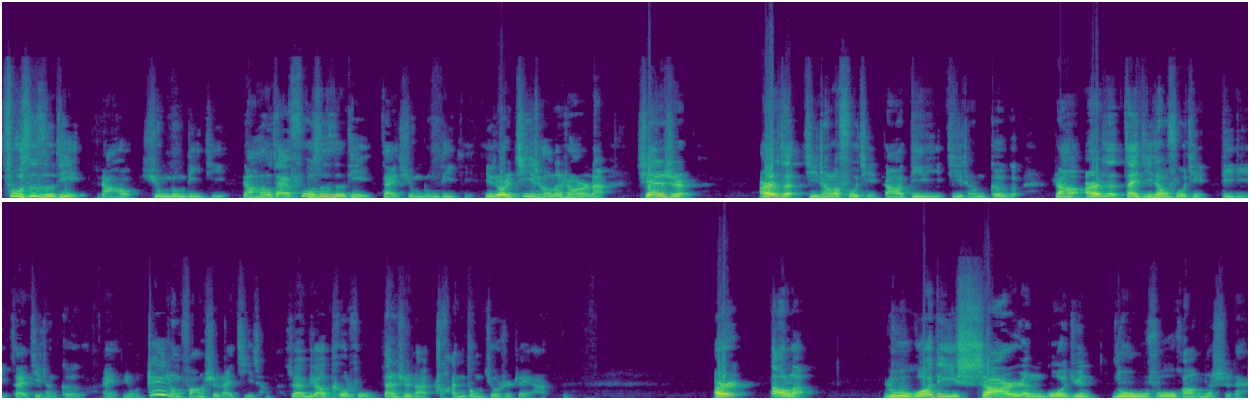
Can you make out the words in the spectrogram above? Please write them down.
父死子继，然后兄终弟及，然后再父死子继，再兄终弟及。也就是继承的时候呢，先是儿子继承了父亲，然后弟弟继承哥哥，然后儿子再继承父亲，弟弟再继承哥哥。哎，用这种方式来继承，虽然比较特殊，但是呢，传统就是这样。而到了。鲁国第十二任国君鲁福皇的时代，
